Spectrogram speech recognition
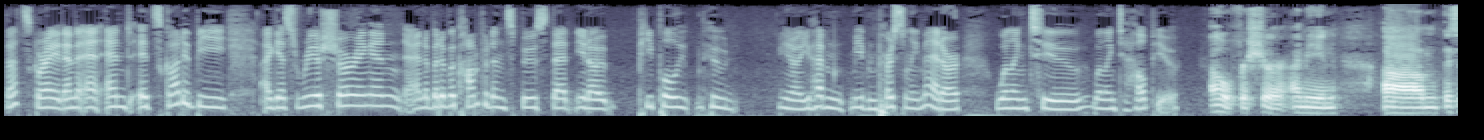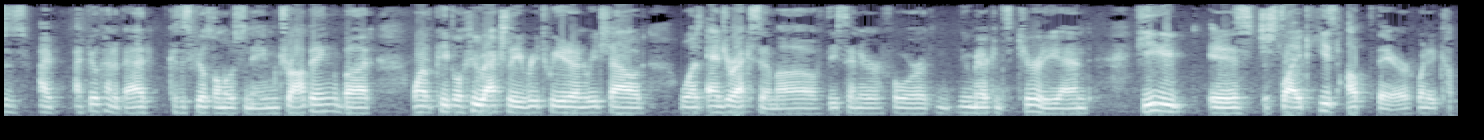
That's great, and and, and it's got to be, I guess, reassuring and and a bit of a confidence boost that you know people who you know you haven't even personally met are willing to willing to help you. Oh, for sure. I mean, um, this is I I feel kind of bad because this feels almost name dropping, but one of the people who actually retweeted and reached out was Andrew Exum of the Center for New American Security, and he is just like he's up there when it comes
